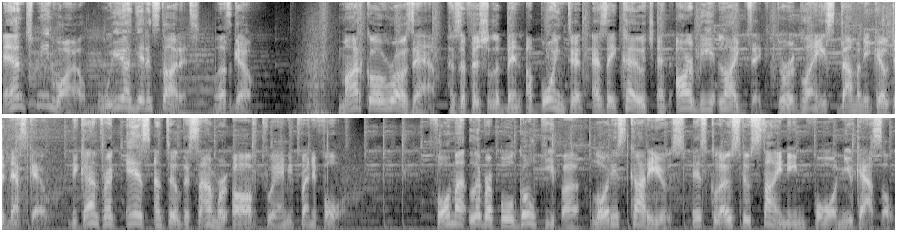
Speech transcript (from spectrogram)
And meanwhile, we are getting started. Let's go! Marco Rose has officially been appointed as a coach at RB Leipzig to replace Domenico Tedesco. The contract is until the summer of 2024. Former Liverpool goalkeeper Loris Karius is close to signing for Newcastle.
